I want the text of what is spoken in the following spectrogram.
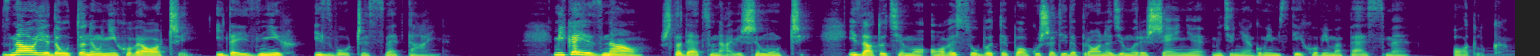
Znao je da utone u njihove oči i da iz njih izvuče sve tajne. Mika je znao šta decu najviše muči i zato ćemo ove subote pokušati da pronađemo rešenje među njegovim stihovima pesme Odluka.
